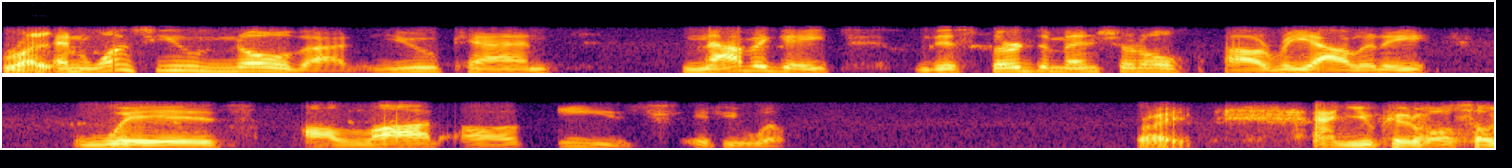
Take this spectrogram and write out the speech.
Right. And once you know that, you can navigate this third dimensional uh, reality with a lot of ease, if you will. Right. And you could also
